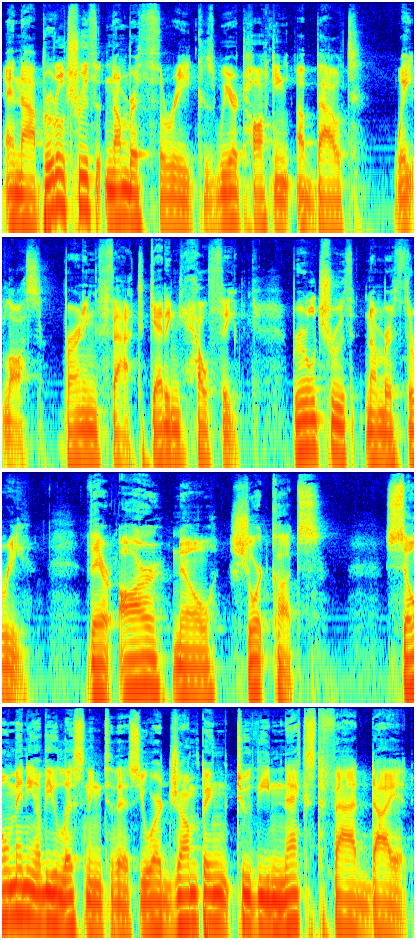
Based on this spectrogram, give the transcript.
And uh, brutal truth number three, because we are talking about weight loss, burning fat, getting healthy. Brutal truth number three there are no shortcuts. So many of you listening to this, you are jumping to the next fad diet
